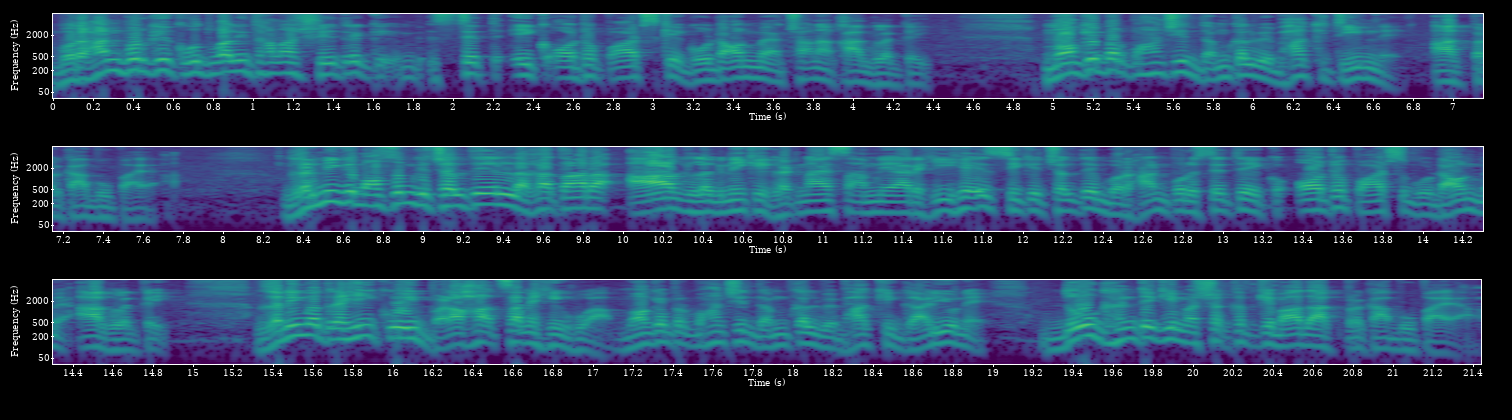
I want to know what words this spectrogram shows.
बुरहानपुर के कोतवाली थाना क्षेत्र स्थित एक ऑटो पार्ट्स के गोडाउन में अचानक आग लग गई। मौके पर पहुँची दमकल विभाग की टीम ने आग पर काबू पाया। गर्मी के मौसम के चलते लगातार आग लगने की घटनाएँ सामने आ रही है। इसी के चलते बुरहानपुर स्थित एक ऑटो पार्ट्स गोडाउन में आग लग गई। गनीमत रही, कोई बड़ा हादसा नहीं हुआ। मौके पर पहुँची दमकल विभाग की गाड़ियों ने दो घंटे की मशक्कत के बाद आग पर काबू पाया।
